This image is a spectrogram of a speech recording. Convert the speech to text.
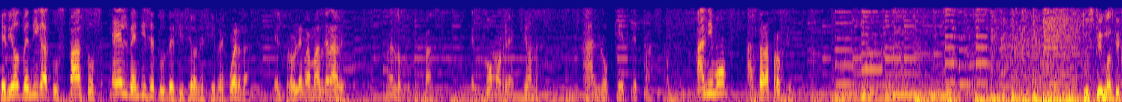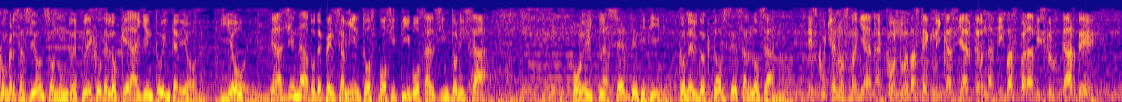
Que Dios bendiga tus pasos, Él bendice tus decisiones y recuerda, el problema más grave no es lo que te pasa, es cómo reaccionas a lo que te pasa. Ánimo, hasta la próxima. Tus temas de conversación son un reflejo de lo que hay en tu interior. Y hoy te has llenado de pensamientos positivos al sintonizar. Por el placer de vivir con el doctor César Lozano. Escúchanos mañana con nuevas técnicas y alternativas para disfrutar de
